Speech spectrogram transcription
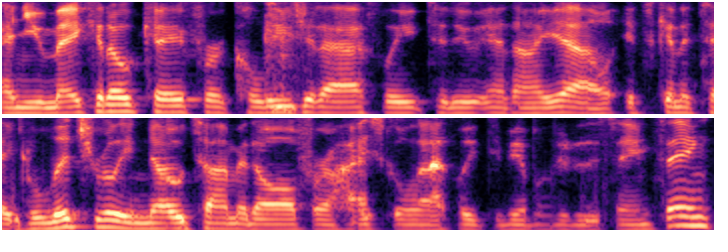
and you make it okay for a collegiate athlete to do NIL, it's going to take literally no time at all for a high school athlete to be able to do the same thing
